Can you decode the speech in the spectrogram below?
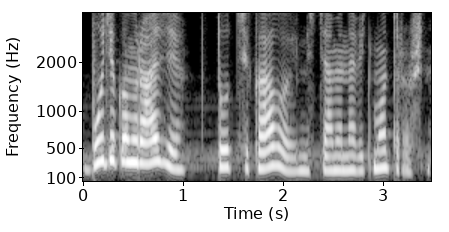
В будь-якому разі тут цікаво і місцями навіть моторошно.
